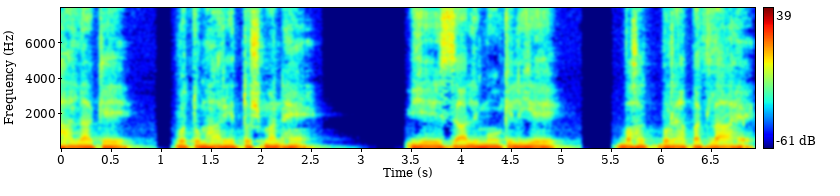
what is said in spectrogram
حالانکہ وہ تمہارے دشمن ہیں۔ یہ ظالموں کے لیے بہت برا بدلا ہے۔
